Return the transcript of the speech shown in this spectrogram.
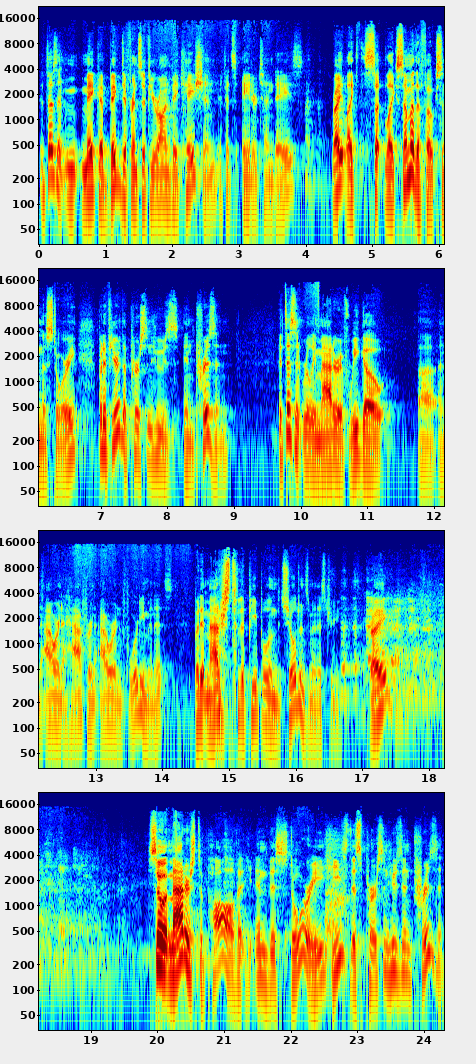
It doesn't m- make a big difference if you're on vacation, if it's eight or 10 days, right? Like, so, like some of the folks in the story. But if you're the person who's in prison, it doesn't really matter if we go uh, an hour and a half or an hour and 40 minutes but it matters to the people in the children's ministry, right? so it matters to Paul that in this story, he's this person who's in prison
